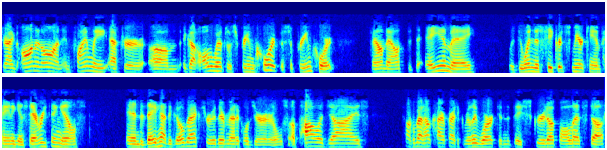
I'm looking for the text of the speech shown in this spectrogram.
dragged on and on, and finally, after um, it got all the way up to the Supreme Court, the Supreme Court found out that the AMA was doing this secret smear campaign against everything else, and they had to go back through their medical journals, apologize, talk about how chiropractic really worked and that they screwed up all that stuff.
